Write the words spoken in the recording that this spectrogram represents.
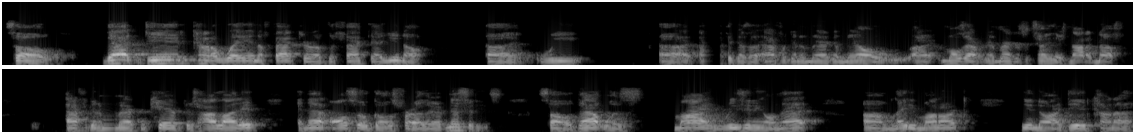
So that did kind of weigh in a factor of the fact that, you know, uh, we, uh, I think as an African American male, uh, most African Americans will tell you there's not enough African American characters highlighted. And that also goes for other ethnicities. So that was my reasoning on that. Um, Lady Monarch, you know, I did kind of,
